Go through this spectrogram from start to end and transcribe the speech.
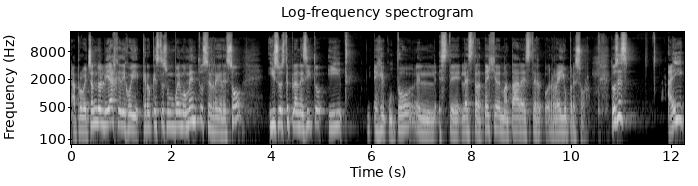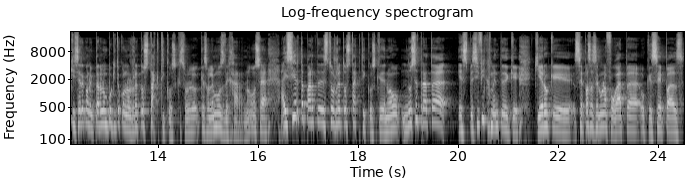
aprovechando el viaje, dijo, oye, creo que este es un buen momento, se regresó, hizo este planecito y ejecutó este, la estrategia de matar a este rey opresor. Entonces, Ahí quisiera conectarlo un poquito con los retos tácticos que, solemos dejar, ¿no? O sea, hay cierta parte de estos retos tácticos que de nuevo no se trata específicamente de que quiero que sepas hacer una fogata o que sepas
